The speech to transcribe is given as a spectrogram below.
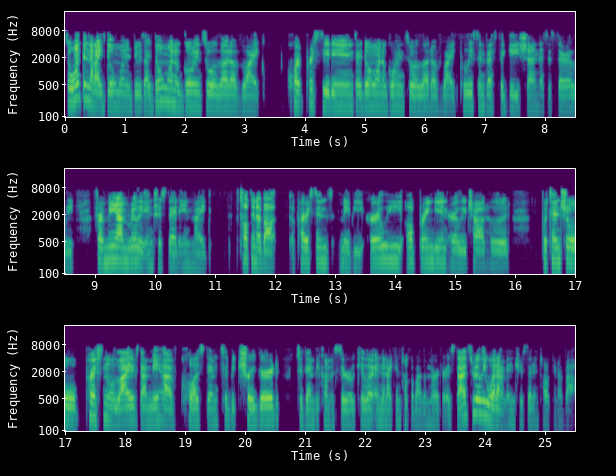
So one thing that I don't want to do is I don't want to go into a lot of like court proceedings. I don't want to go into a lot of like police investigation necessarily. For me, I'm really interested in like talking about a person's maybe early upbringing, early childhood, potential personal lives that may have caused them to be triggered to then become a serial killer and then i can talk about the murders that's really what i'm interested in talking about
